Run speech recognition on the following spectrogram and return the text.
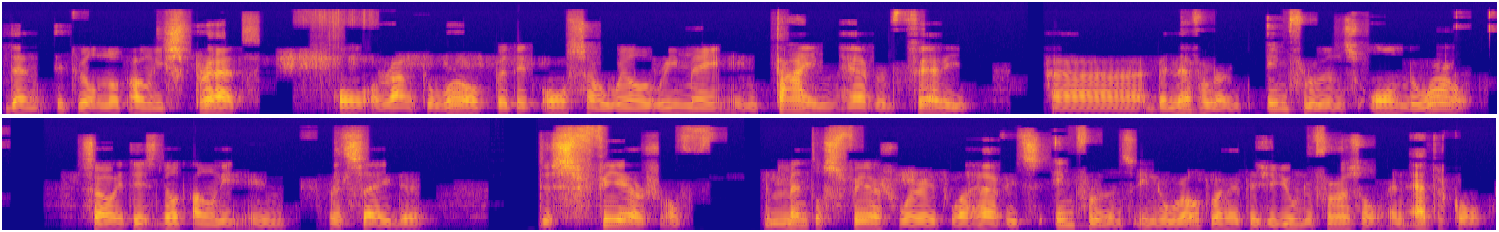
then it will not only spread all around the world, but it also will remain in time, have a very uh, benevolent influence on the world. So it is not only in, let's say, the, the spheres of the mental spheres where it will have its influence in the world, when it is a universal and ethical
